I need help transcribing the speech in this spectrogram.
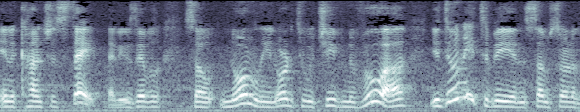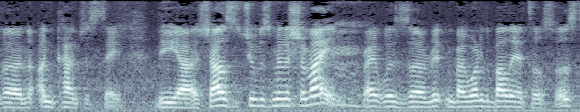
in a conscious state. That he was able. To, so normally, in order to achieve nevuah, you do need to be in some sort of an unconscious state. The Shalos uh, Chuvas Min Shemayim, right, was uh, written by one of the Balei Tosfos,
